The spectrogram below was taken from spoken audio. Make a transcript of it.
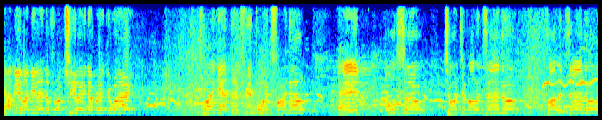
Camila Miranda from Chile in the breakaway. try get the three points final. And also Giorgia Valanzano, Valanzano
